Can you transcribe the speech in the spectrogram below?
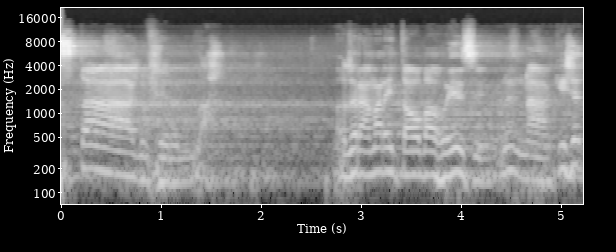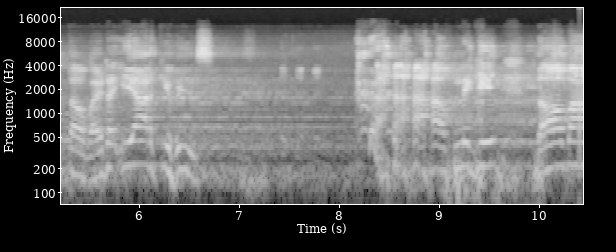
আস্তাগ ফিরুল্লাহ হজর আমার এই তওবা হয়েছে। না, কিসের তওবা? এটা ইয়ার কি হয়েছে আপনি কি তওবা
